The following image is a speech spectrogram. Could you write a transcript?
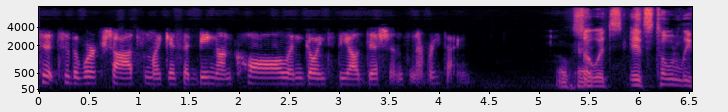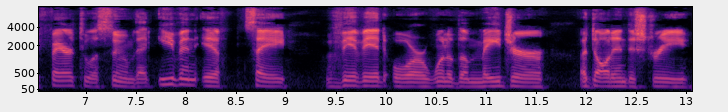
to to the workshops and like i said being on call and going to the auditions and everything Okay. So it's it's totally fair to assume that even if, say, Vivid or one of the major adult industry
